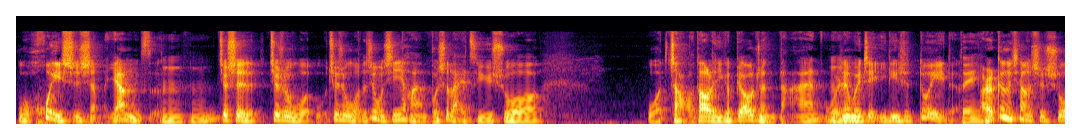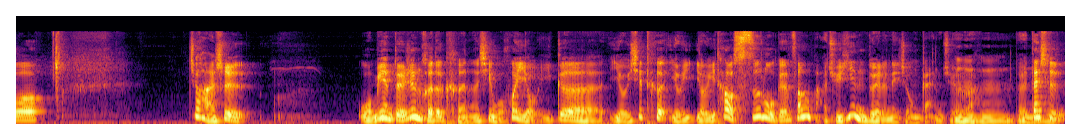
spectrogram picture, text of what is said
我会是什么样子，嗯哼，就是就是我就是我的这种信心好像不是来自于说我找到了一个标准答案，我认为这一定是对的，嗯对。而更像是说，就好像是。我面对任何的可能性，我会有一个有一些特有有一套思路跟方法去应对的那种感觉吧。嗯对，但是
